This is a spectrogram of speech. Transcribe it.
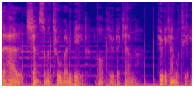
det här känns som en trovärdig bild av hur det kan, hur det kan gå till.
